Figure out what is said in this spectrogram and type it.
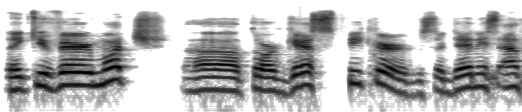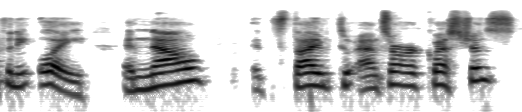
Thank you very much uh, to our guest speaker, Mr. Dennis Anthony Oy. And now it's time to answer our questions.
